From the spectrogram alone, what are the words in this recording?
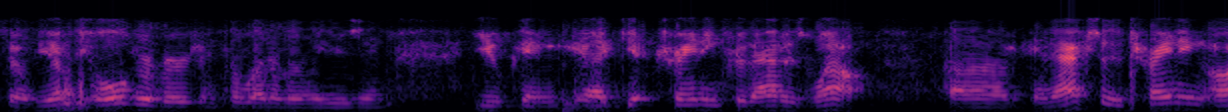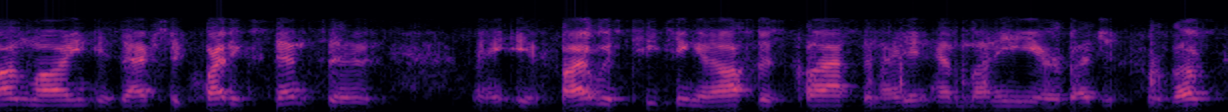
So if you have the older version for whatever reason, you can uh, get training for that as well. Um, and actually the training online is actually quite extensive. If I was teaching an office class and I didn't have money or budget for books,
